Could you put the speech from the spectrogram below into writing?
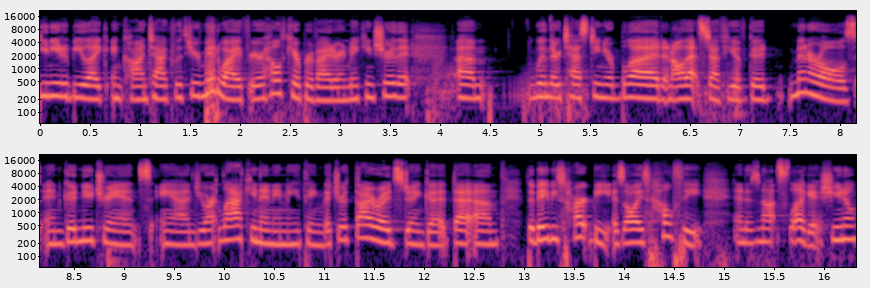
You need to be like in contact with your midwife or your healthcare provider and making sure that um, when they're testing your blood and all that stuff, you have good minerals and good nutrients and you aren't lacking in anything, that your thyroid's doing good, that um, the baby's heartbeat is always healthy and is not sluggish, you know?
